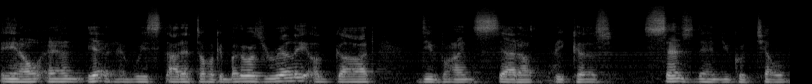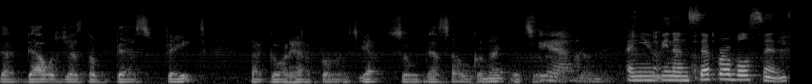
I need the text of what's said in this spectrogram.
you know, and yeah, and we started talking, but it was really a God divine setup because since then you could tell that that was just the best fate that God had for us. Yeah, so that's how we connected. So yeah, and you've been inseparable since.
